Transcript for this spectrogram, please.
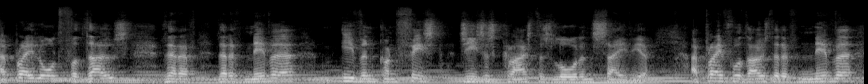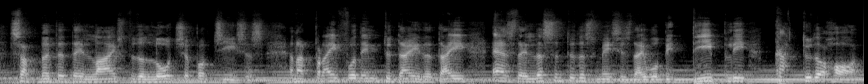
I pray, Lord, for those that have that have never even confessed Jesus Christ as Lord and Savior. I pray for those that have never submitted their lives to the Lordship of Jesus. And I pray for them today that they, as they listen to this message, they will be deeply cut to the heart,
